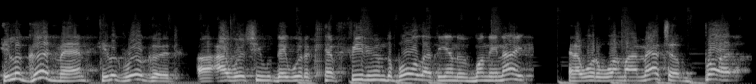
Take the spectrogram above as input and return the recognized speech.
He looked good, man. He looked real good. Uh, I wish he they would have kept feeding him the ball at the end of Monday night, and I would have won my matchup. But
